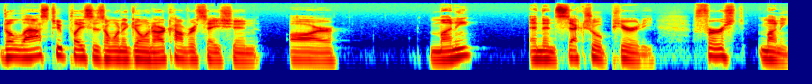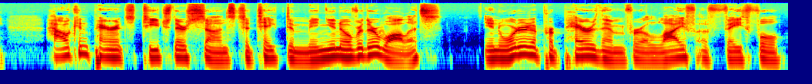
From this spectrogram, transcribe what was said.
the last two places I want to go in our conversation are money and then sexual purity. First, money. How can parents teach their sons to take dominion over their wallets in order to prepare them for a life of faithful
